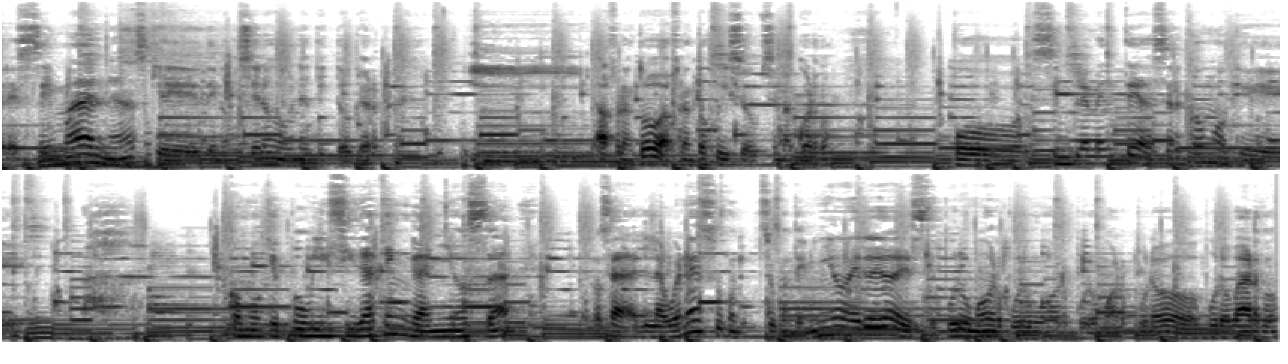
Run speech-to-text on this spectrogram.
tres semanas que denunciaron a una TikToker y afrontó, afrontó juicio, si me acuerdo, por simplemente hacer como que ah, como que publicidad engañosa o sea, la buena es su, su contenido era este, puro humor, puro humor, puro humor, puro, puro bardo.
